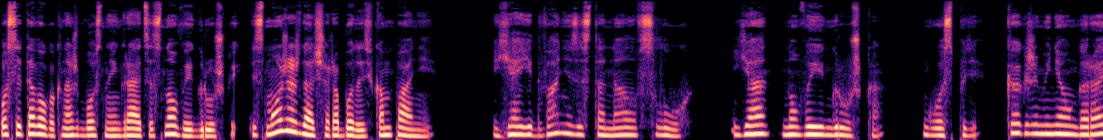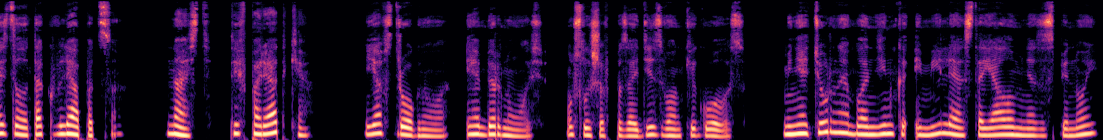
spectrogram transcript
После того, как наш босс наиграется с новой игрушкой, ты сможешь дальше работать в компании? Я едва не застонала вслух. Я новая игрушка. Господи, как же меня угораздило так вляпаться. Насть, ты в порядке? Я вздрогнула и обернулась, услышав позади звонкий голос. Миниатюрная блондинка Эмилия стояла у меня за спиной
